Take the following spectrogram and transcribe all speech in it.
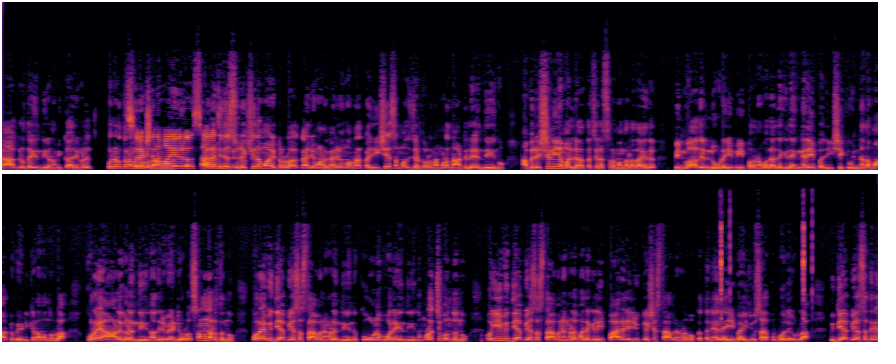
ജാഗ്രത എന്ത് ചെയ്യണം? ഇക്കാര്യങ്ങളിൽ പുലർത്തണം എന്നുള്ളതാണ് കാരണം ഇത് സുരക്ഷിതമായിട്ടുള്ള കാര്യമാണ്. കാര്യം എന്ന് പറഞ്ഞാൽ പരീക്ഷയെ സംബന്ധിച്ചിടത്തോളം നമ്മുടെ നാട്ടിൽ എന്ത് ചെയ്യുന്നു? അഭിലഷണീയമല്ലാത്ത ചില ശ്രമങ്ങൾ അതായത് പിൻവാതിലിലൂടെയും ഈ പറഞ്ഞ പോലെ അല്ലെങ്കിൽ എങ്ങനെയും പരീക്ഷയ്ക്ക് ഉന്നത മാർക്ക് മേടിക്കണമെന്നുള്ള കുറെ ആളുകൾ എന്ത് ചെയ്യുന്നു? അതിനുവേണ്ടിയുള്ള ശ്രമം നടത്തുന്നു. കുറെ വിദ്യാഭ്യാസ സ്ഥാപനങ്ങൾ എന്ത് ചെയ്യുന്നു? കൂണ് പോലെ എന്ത് ചെയ്യുന്നു? മുളച്ചു പൊന്തുന്നു. അപ്പോൾ ഈ വിദ്യാഭ്യാസ സ്ഥാപനങ്ങളും അല്ലെങ്കിൽ ഈ പാരൽ എഡ്യൂക്കേഷൻ സ്ഥാപനങ്ങളും ഒക്കെ തന്നെ അല്ലെങ്കിൽ ഈ ബൈജൂസ് ആപ്പ് പോലെയുള്ള വിദ്യാഭ്യാസത്തിന്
